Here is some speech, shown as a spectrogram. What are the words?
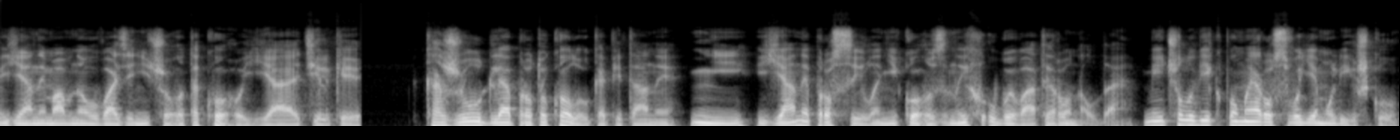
я не мав на увазі нічого такого, я тільки. Кажу для протоколу, капітане, ні, я не просила нікого з них убивати Роналда. Мій чоловік помер у своєму ліжку,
